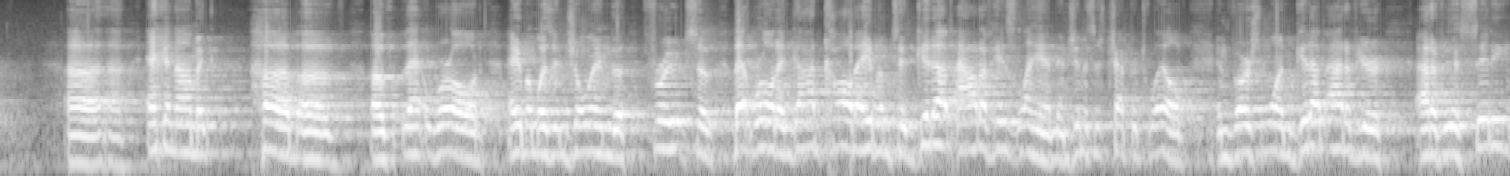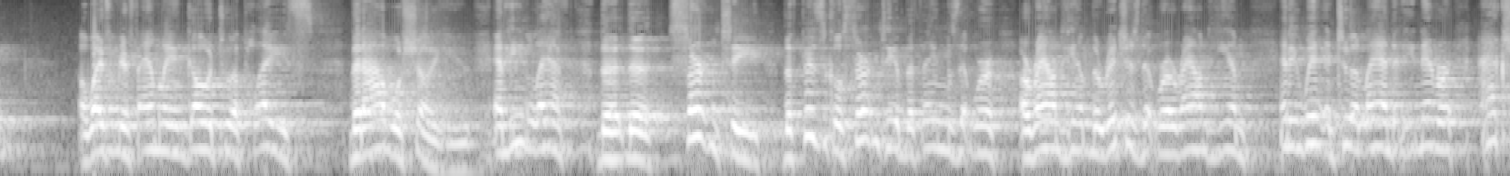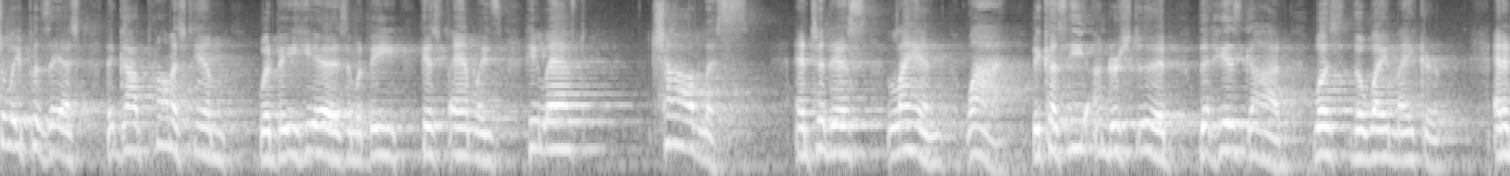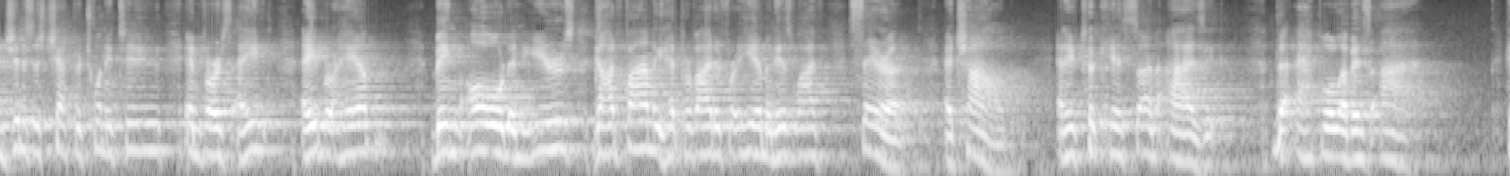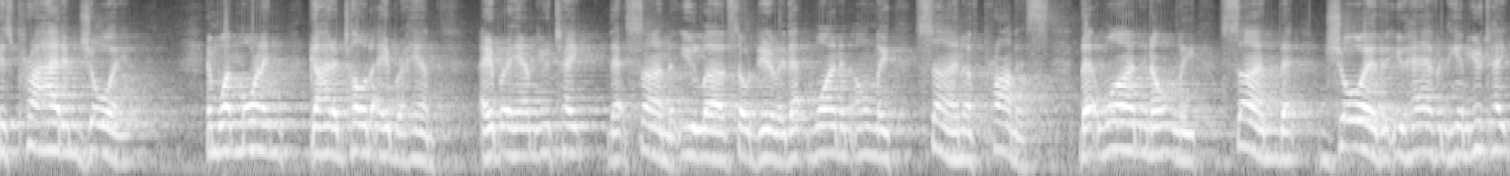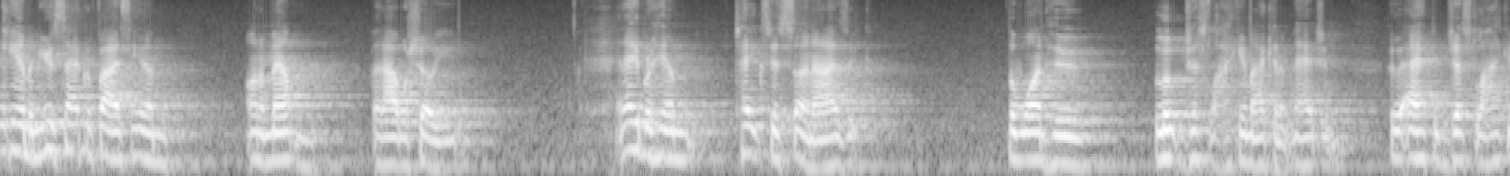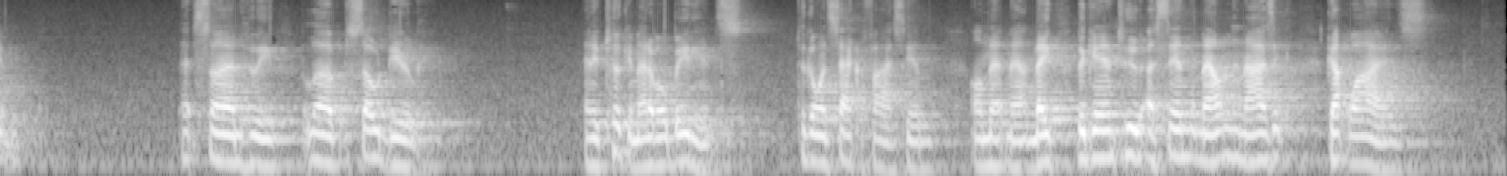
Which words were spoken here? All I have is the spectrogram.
uh, uh, economic hub of, of that world. Abram was enjoying the fruits of that world, and God called Abram to get up out of his land in Genesis chapter 12 in verse 1. Get up out of your out of your city, away from your family, and go to a place that I will show you. And he left the, the certainty, the physical certainty of the things that were around him, the riches that were around him, and he went into a land that he never actually possessed, that God promised him would be his and would be his family's. He left childless into this land. Why? Because he understood that his God was the waymaker. And in Genesis chapter 22, in verse 8, Abraham, being old in years, God finally had provided for him and his wife Sarah a child. And he took his son Isaac, the apple of his eye, his pride and joy. And one morning, God had told Abraham, Abraham, you take that son that you love so dearly, that one and only son of promise, that one and only son, that joy that you have in him, you take him and you sacrifice him on a mountain that I will show you. And Abraham takes his son Isaac, the one who looked just like him, I can imagine, who acted just like him, that son who he loved so dearly. And he took him out of obedience to go and sacrifice him on that mountain. They began to ascend the mountain, and Isaac got wise.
